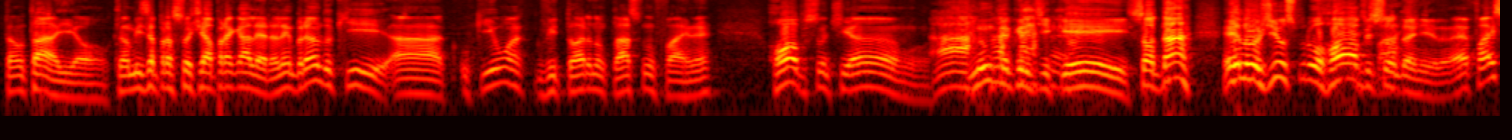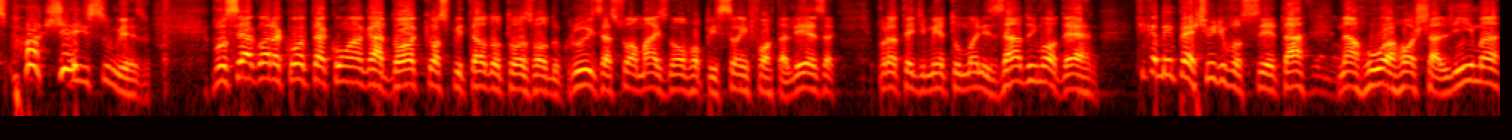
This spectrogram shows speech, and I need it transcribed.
Então tá aí, ó. Camisa pra sortear pra galera. Lembrando que a, o que uma vitória num clássico não faz, né? Robson, te amo. Ah. Nunca critiquei. Só dá elogios pro Robson, Danilo. É, faz parte, é isso mesmo. Você agora conta com a HDOC, Hospital Dr. Oswaldo Cruz, a sua mais nova opção em Fortaleza, por atendimento humanizado e moderno. Fica bem pertinho de você, tá? Na rua Rocha Lima,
